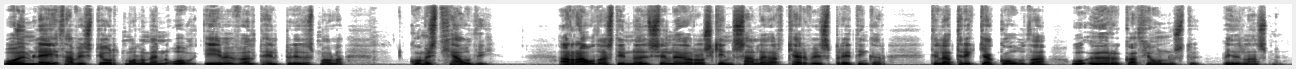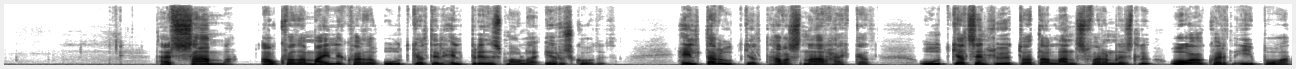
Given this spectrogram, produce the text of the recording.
og um leið hafi stjórnmálamenn og yfirvöld heilbriðismála komist hjá því að ráðast í nöðsynlegar og skinsanlegar kerfisbreytingar til að tryggja góða og öruga þjónustu við landsmenn. Það er sama á hvaða mæli hvaða útgjöld til helbriðismála eru skoðuð. Heildar útgjöld hafa snarhækkað, útgjöld sem hlutvata landsfaramleyslu og á hvern íbúa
